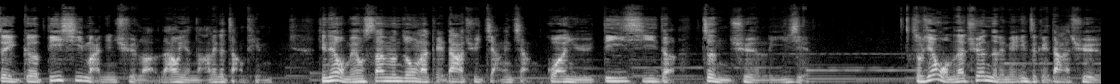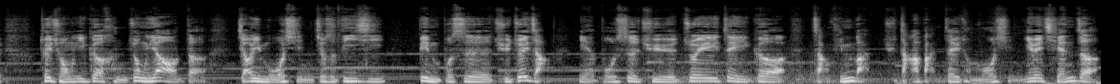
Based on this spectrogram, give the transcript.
这个低吸买进去了，然后也拿了一个涨停。今天我们用三分钟来给大家去讲一讲关于低吸的正确理解。首先，我们在圈子里面一直给大家去推崇一个很重要的交易模型，就是低吸，并不是去追涨，也不是去追这一个涨停板去打板这一种模型，因为前者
